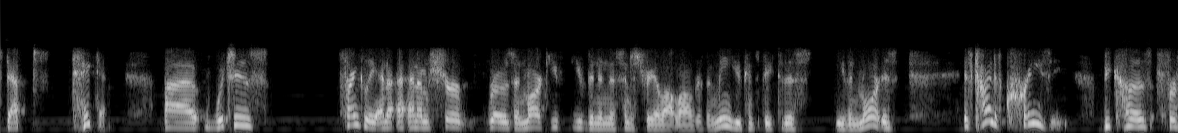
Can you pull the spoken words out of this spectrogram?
steps taken, uh, which is frankly, and, and I'm sure Rose and Mark, you've, you've been in this industry a lot longer than me. You can speak to this even more. Is is kind of crazy because for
